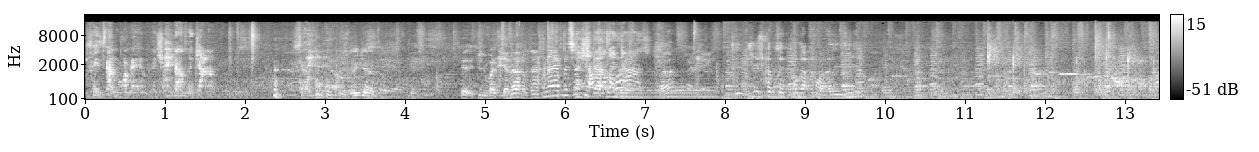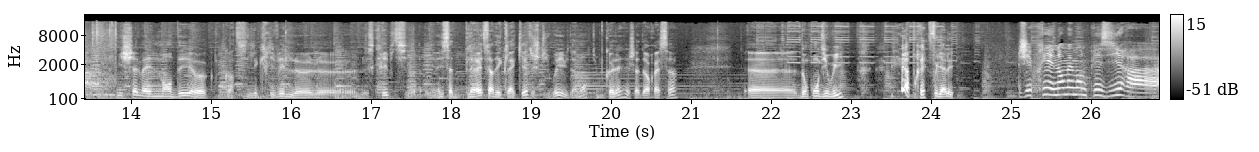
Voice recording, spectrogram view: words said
C'est ça le problème, les chanteurs de. Ça a beaucoup plus de gaz. Avec une voix de canard. On a l'impression qu'il chanteur de jazz. Hein Juste comme cette première fois, allez-y. Michel m'avait demandé, euh, quand il écrivait le, le- le script, il m'a dit ça te plairait de faire des claquettes? Je dis oui, évidemment, tu me connais, j'adorerais ça. Euh, donc on dit oui, et après, il faut y aller. J'ai pris énormément de plaisir à,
